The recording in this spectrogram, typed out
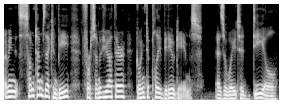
I mean, sometimes that can be, for some of you out there, going to play video games as a way to deal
